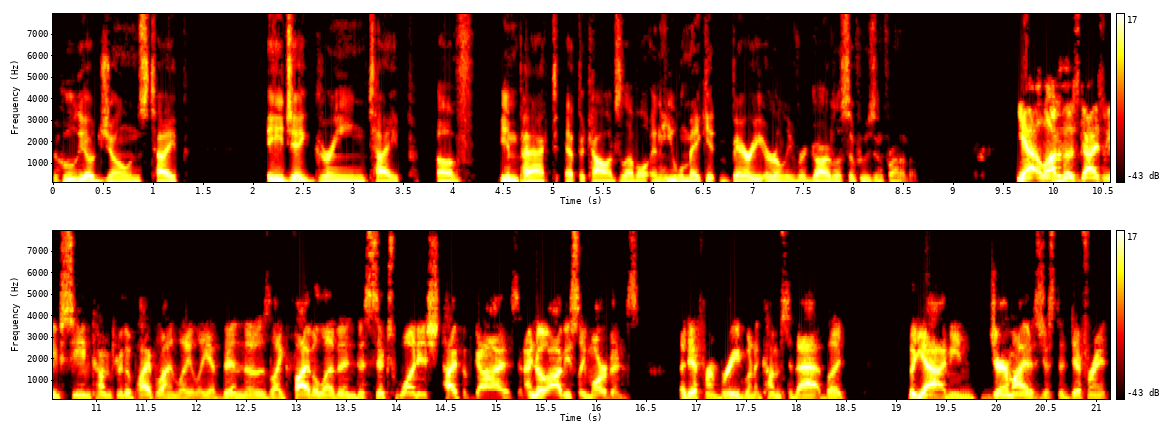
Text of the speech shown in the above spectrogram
Julio Jones type, AJ Green type of impact at the college level, and he will make it very early, regardless of who's in front of him. Yeah, a lot of those guys we've seen come through the pipeline lately have been those like five eleven to six one ish type of guys, and I know obviously Marvin's a different breed when it comes to that, but but yeah, I mean Jeremiah is just a different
